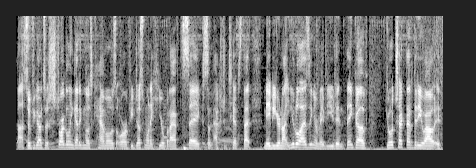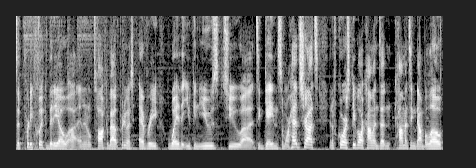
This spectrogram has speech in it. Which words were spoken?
uh, so if you guys are struggling getting those camos or if you just want to hear what I have to say some extra tips that maybe you're not utilizing or maybe you didn't think of go check that video out. It's a pretty quick video uh, and it'll talk about pretty much every way that you can use to uh, to gain some more headshots. And of course people are commenting commenting down below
